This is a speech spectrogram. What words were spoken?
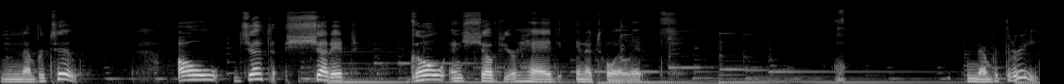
Number two, oh, just shut it. Go and shove your head in a toilet. Number three,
